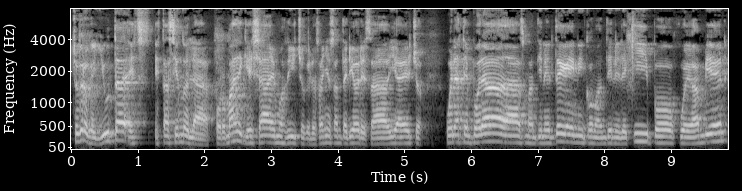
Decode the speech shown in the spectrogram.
yo creo que Utah está haciendo la, por más de que ya hemos dicho que los años anteriores había hecho buenas temporadas, mantiene el técnico, mantiene el equipo, juegan bien,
